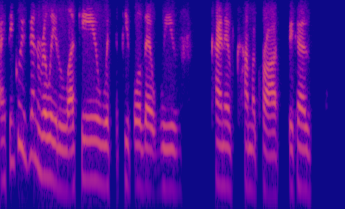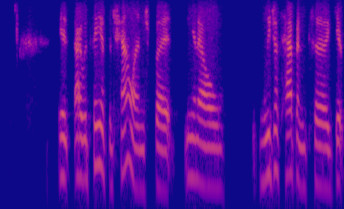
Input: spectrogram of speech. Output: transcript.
I think we've been really lucky with the people that we've kind of come across because it. I would say it's a challenge, but you know, we just happen to get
